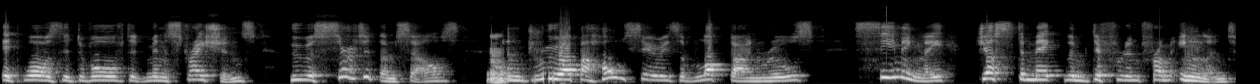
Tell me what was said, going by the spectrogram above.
it was the devolved administrations who asserted themselves mm. and drew up a whole series of lockdown rules, seemingly just to make them different from England.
